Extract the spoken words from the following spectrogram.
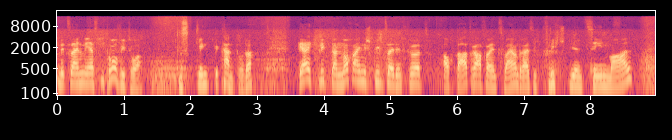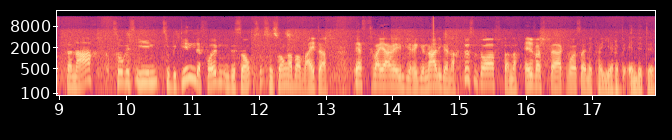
mit seinem ersten Profitor. Das klingt bekannt, oder? Gerch blieb dann noch eine Spielzeit in Fürth. Auch da traf er in 32 Pflichtspielen zehnmal. Danach zog es ihn zu Beginn der folgenden Saison aber weiter. Erst zwei Jahre in die Regionalliga nach Düsseldorf, dann nach Elversberg, wo er seine Karriere beendete.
